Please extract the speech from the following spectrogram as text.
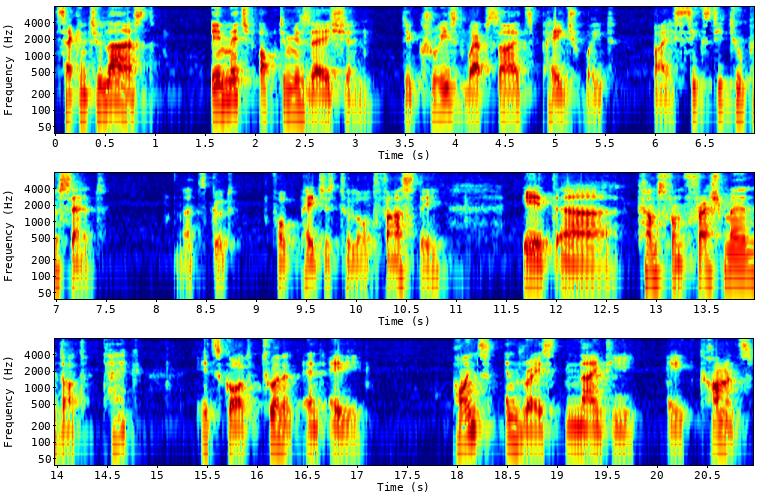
Second to last, image optimization decreased websites' page weight by 62%. That's good for pages to load fastly. It uh, comes from freshman.tech. It scored 280 points and raised 98 comments.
